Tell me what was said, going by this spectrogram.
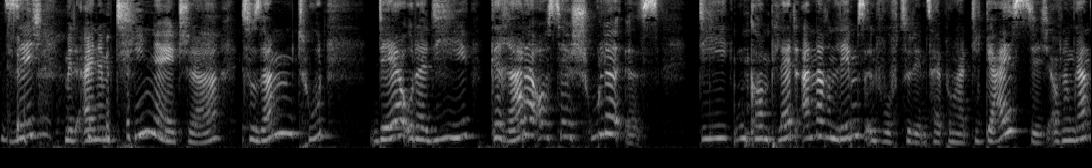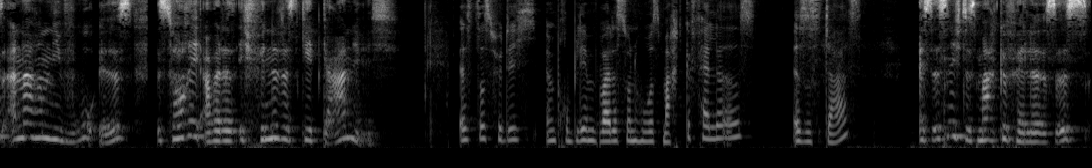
sich mit einem Teenager zusammentut, der oder die gerade aus der Schule ist die einen komplett anderen Lebensentwurf zu dem Zeitpunkt hat, die geistig auf einem ganz anderen Niveau ist. Sorry, aber das, ich finde, das geht gar nicht. Ist das für dich ein Problem, weil es so ein hohes Machtgefälle ist? Ist es das? Es ist nicht das Machtgefälle, es ist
